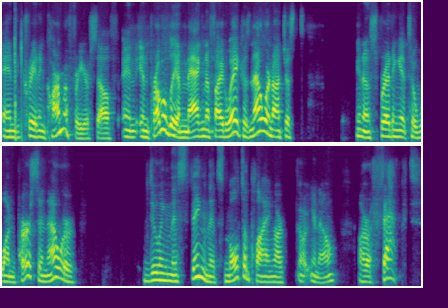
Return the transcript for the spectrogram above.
and creating karma for yourself and in probably a magnified way because now we're not just you know spreading it to one person. Now we're doing this thing that's multiplying our, our you know our effect.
